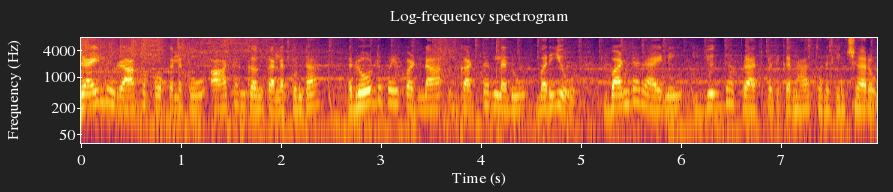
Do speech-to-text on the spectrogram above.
రైలు రాకపోకలకు ఆటంకం కలగకుండా రోడ్డుపై పడిన గట్టర్లను మరియు బండరాయిని యుద్ధ ప్రాతిపదికన తొలగించారు.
